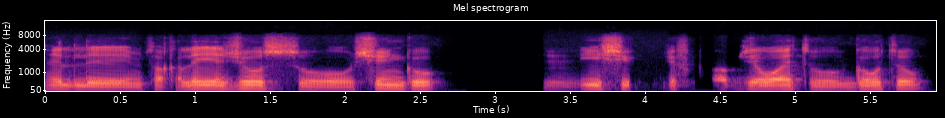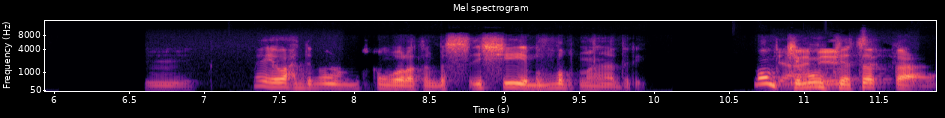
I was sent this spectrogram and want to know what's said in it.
هي اللي متوقع اللي هي جوس وشينجو مم. إيشي جيف كاب جي وايت وجوتو مم. هي واحدة منهم بتكون مباراة بس إيش هي بالضبط ما أدري ممكن يعني ممكن أتوقع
